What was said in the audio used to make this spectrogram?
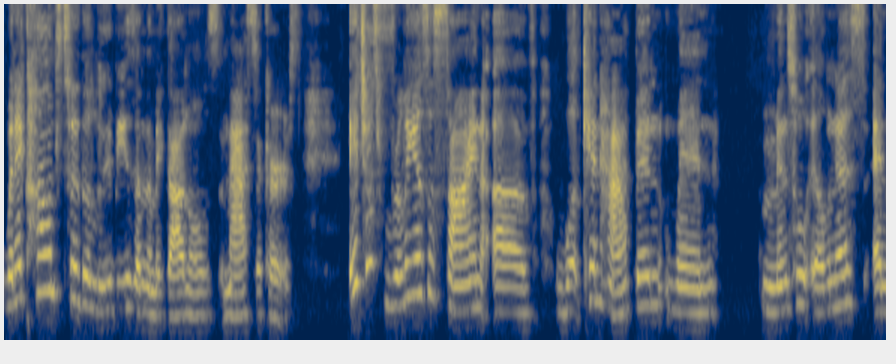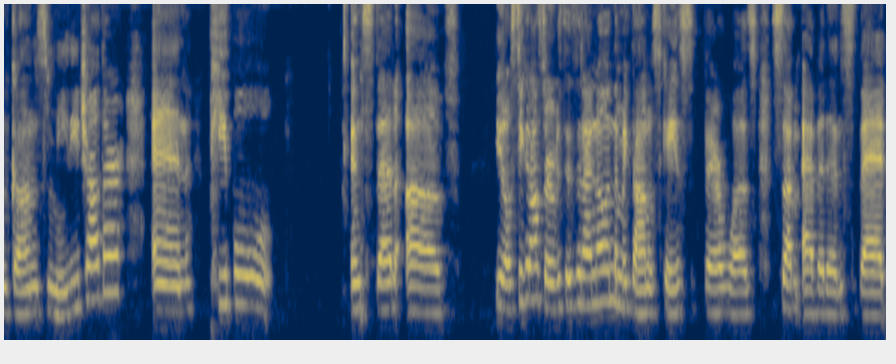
When it comes to the Luby's and the McDonald's massacres, it just really is a sign of what can happen when mental illness and guns meet each other and people instead of you know seeking out services and i know in the mcdonald's case there was some evidence that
